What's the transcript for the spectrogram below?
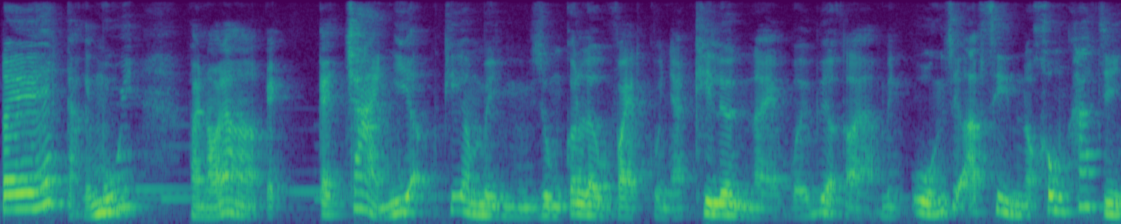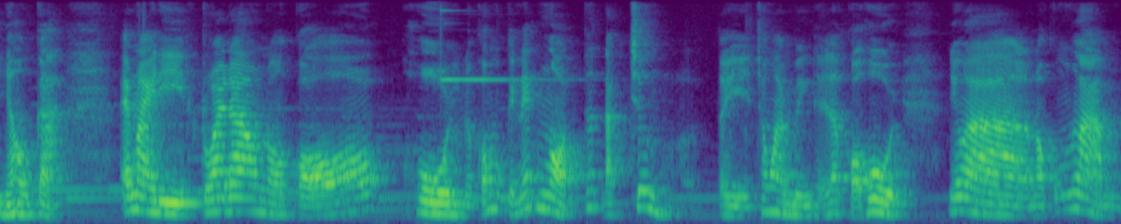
tê hết cả cái mũi. Phải nói là cái cái trải nghiệm khi mà mình dùng con lầu vẹt của nhà Killian này với việc là mình uống rượu absin nó không khác gì nhau cả. Em này thì dry down, nó có hồi, nó có một cái nét ngọt rất đặc trưng. Thì trong ngoài mình thấy là có hồi, nhưng mà nó cũng làm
